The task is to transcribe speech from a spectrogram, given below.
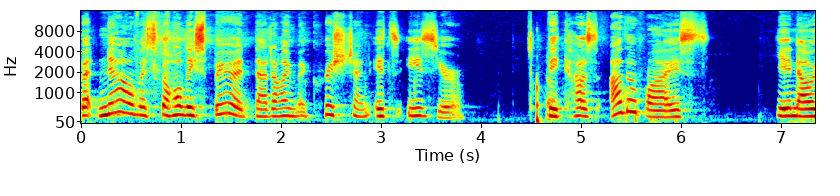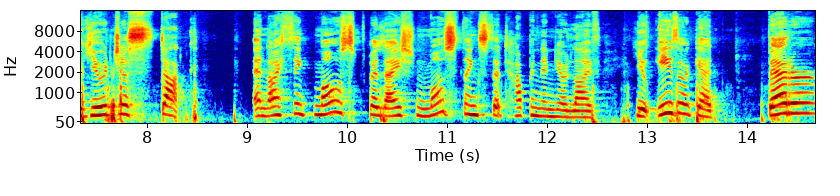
but now it's the Holy Spirit that I'm a Christian, it's easier. Because otherwise, you know, you're just stuck. And I think most relation, most things that happen in your life, you either get better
